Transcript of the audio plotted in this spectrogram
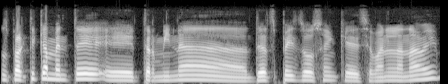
Pues prácticamente eh, termina Dead Space 2 en que se van en la nave.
